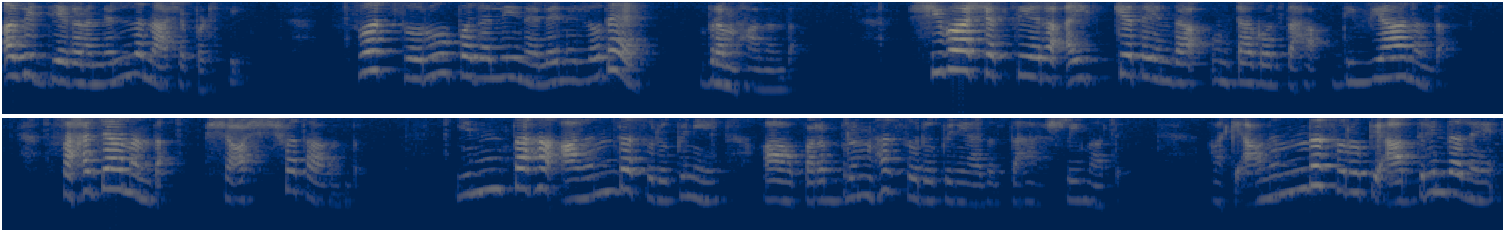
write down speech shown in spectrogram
ಅವಿದ್ಯೆಗಳನ್ನೆಲ್ಲ ನಾಶಪಡಿಸಿ ಸ್ವಸ್ವರೂಪದಲ್ಲಿ ನೆಲೆ ನಿಲ್ಲೋದೇ ಬ್ರಹ್ಮಾನಂದ. ಶಿವಶಕ್ತಿಯರ ಐಕ್ಯತೆಯಿಂದ ಉಂಟಾಗುವಂತಹ ದಿವ್ಯಾನಂದ, ಸಹಜಾನಂದ, ಶಾಶ್ವತಾನಂದ. ಇಂತಹ ಆನಂದ ಸ್ವರೂಪಿಣಿ ಆ ಪರಬ್ರಹ್ಮ ಸ್ವರೂಪಿಣಿಯಾದಂತಹ ಶ್ರೀಮಾತೆ. ಆಕೆ ಆನಂದ ಸ್ವರೂಪಿ ಆದ್ದರಿಂದಲೇ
